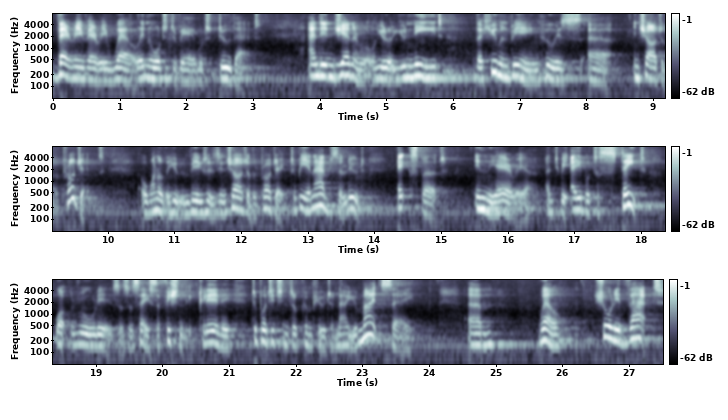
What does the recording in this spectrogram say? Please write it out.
very, very well in order to be able to do that. And in general, you know, you need the human being who is uh, in charge of the project, or one of the human beings who is in charge of the project, to be an absolute expert in the area and to be able to state what the rule is, as I say, sufficiently clearly to put it into a computer. Now, you might say, um, well, surely that,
